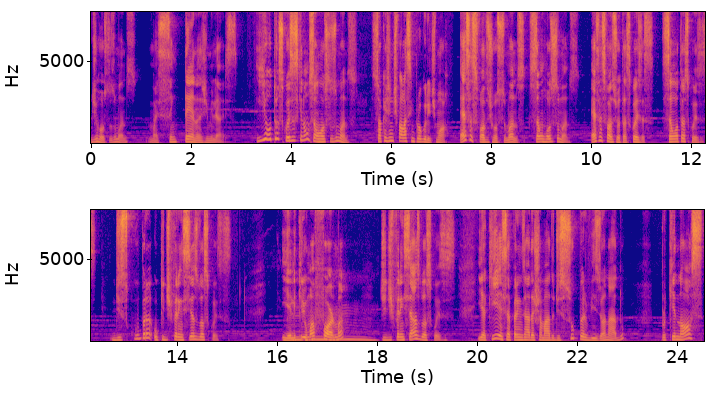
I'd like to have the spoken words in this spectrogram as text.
de rostos humanos, mas centenas de milhares e outras coisas que não são rostos humanos. Só que a gente fala assim pro algoritmo, ó, essas fotos de rostos humanos são rostos humanos. Essas fotos de outras coisas são outras coisas. Descubra o que diferencia as duas coisas. E ele cria uma forma de diferenciar as duas coisas. E aqui esse aprendizado é chamado de supervisionado, porque nós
